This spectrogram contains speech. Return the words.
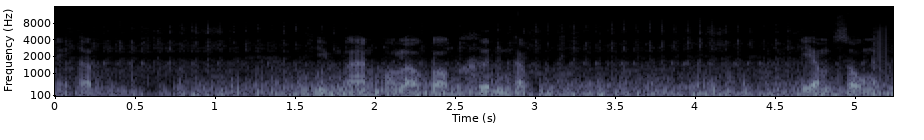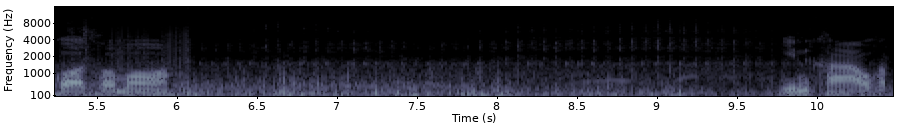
นี่ครับ ทีมงาน ขึ้นครับ เตรียมส่งกทมหินขาวครับ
